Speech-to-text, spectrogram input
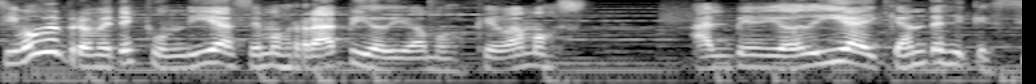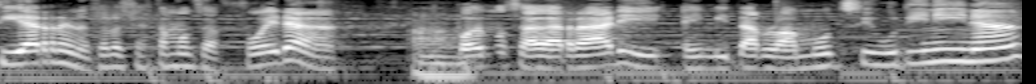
Si vos me prometés que un día hacemos rápido, digamos, que vamos al mediodía y que antes de que cierre nosotros ya estamos afuera, Ah. podemos agarrar y, e invitarlo a Mutsi Butinina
